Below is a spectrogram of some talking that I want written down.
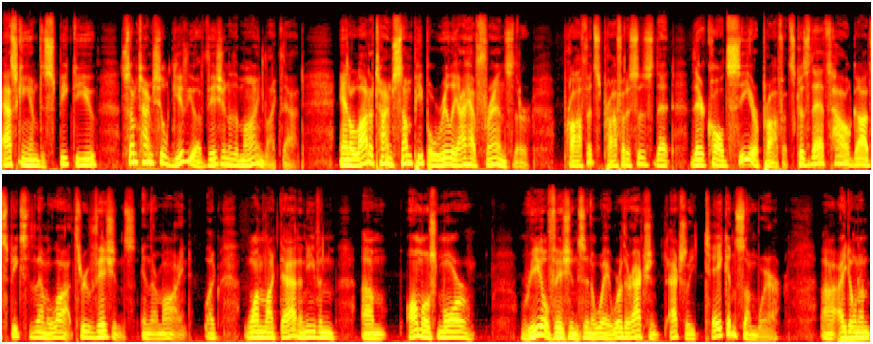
asking Him to speak to you, sometimes He'll give you a vision of the mind like that. And a lot of times, some people really, I have friends that are prophets, prophetesses, that they're called seer prophets because that's how God speaks to them a lot through visions in their mind, like one like that, and even um, almost more real visions in a way where they're actually actually taken somewhere. Uh, I don't un-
